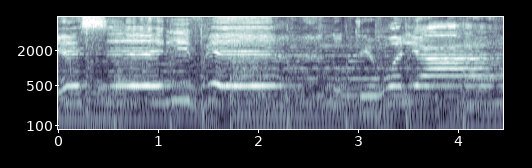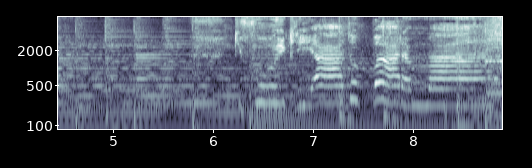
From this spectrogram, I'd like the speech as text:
Reconhecer e ver no teu olhar que fui criado para amar.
